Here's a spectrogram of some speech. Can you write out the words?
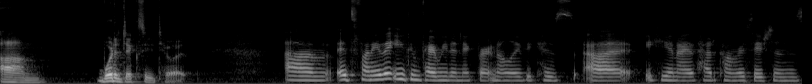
Um, what addicts you to it? Um, it's funny that you compare me to Nick Bertinoli because uh, he and I have had conversations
